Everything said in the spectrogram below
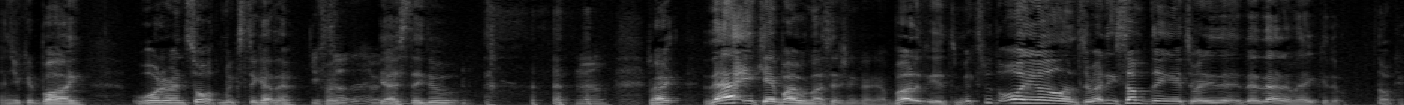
and you could buy water and salt mixed together. You For- sell that, really? Yes, they do. No. right? That you can't buy with Maser Shin But if it's mixed with oil and it's already something, it's already that, that, that they could do. Okay.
